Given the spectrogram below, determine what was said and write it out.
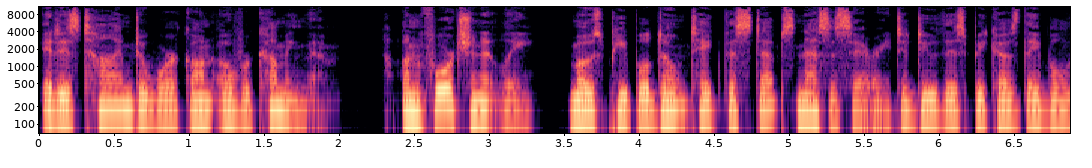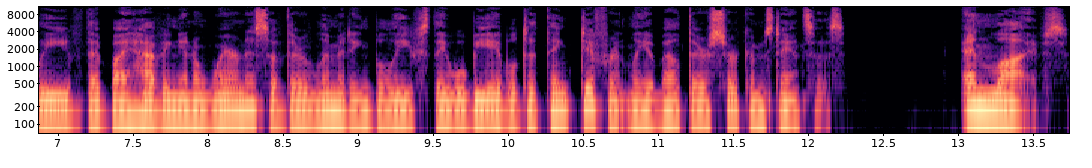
it is time to work on overcoming them. Unfortunately, most people don't take the steps necessary to do this because they believe that by having an awareness of their limiting beliefs, they will be able to think differently about their circumstances and lives.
